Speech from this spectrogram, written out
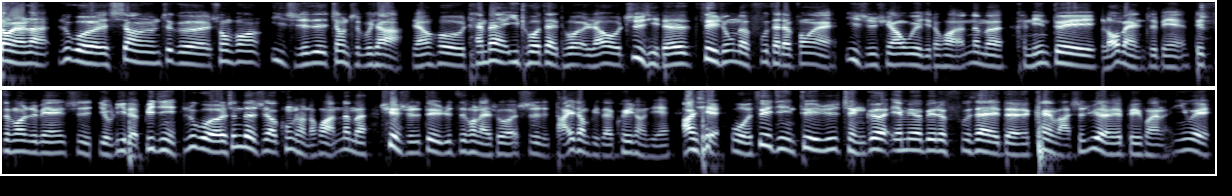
当然了，如果像这个双方一直僵持不下，然后谈判一拖再拖，然后具体的最终的复赛的方案一直悬而未决的话，那么肯定对老板这边、对资方这边是有利的。毕竟，如果真的是要空场的话，那么确实对于资方来说是打一场比赛亏一场钱。而且，我最近对于整个 MLB 的复赛的看法是越来越悲观了，因为。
